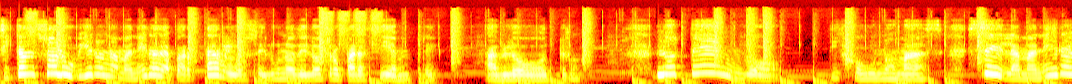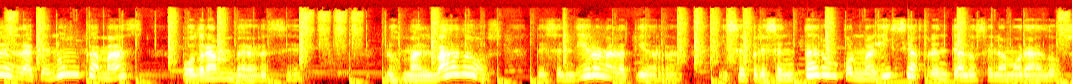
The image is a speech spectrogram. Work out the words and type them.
Si tan solo hubiera una manera de apartarlos el uno del otro para siempre, habló otro. Lo tengo, dijo uno más. Sé la manera en la que nunca más podrán verse. Los malvados descendieron a la tierra y se presentaron con malicia frente a los enamorados,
